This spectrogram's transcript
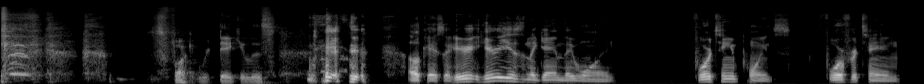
it's fucking ridiculous. okay, so here here he is in the game they won. 14 points, four for 10,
